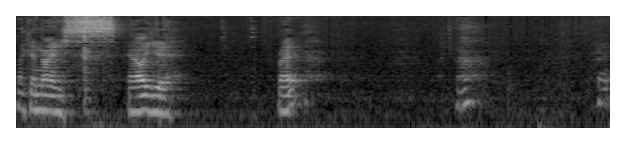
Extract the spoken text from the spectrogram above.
like a nice, hell yeah, right? That, right?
